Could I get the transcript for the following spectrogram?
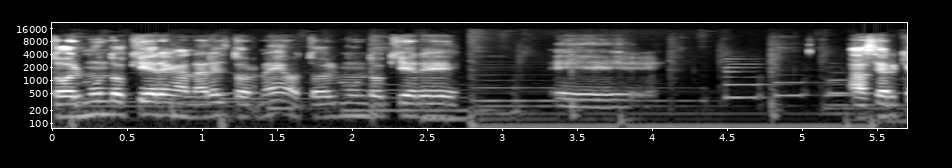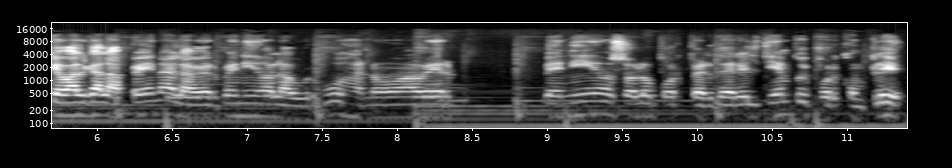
todo el mundo quiere ganar el torneo, todo el mundo quiere eh, hacer que valga la pena el haber venido a la burbuja, no haber venido solo por perder el tiempo y por cumplir.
